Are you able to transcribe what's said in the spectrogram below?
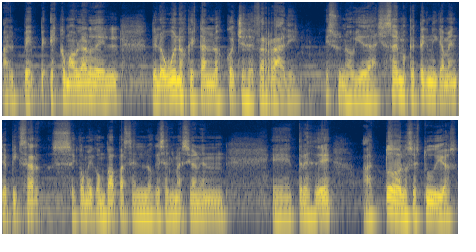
al pepe. Es como hablar de lo buenos que están los coches de Ferrari es una obviedad. Ya sabemos que técnicamente Pixar se come con papas en lo que es animación en, 3D eh, a todos los estudios.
